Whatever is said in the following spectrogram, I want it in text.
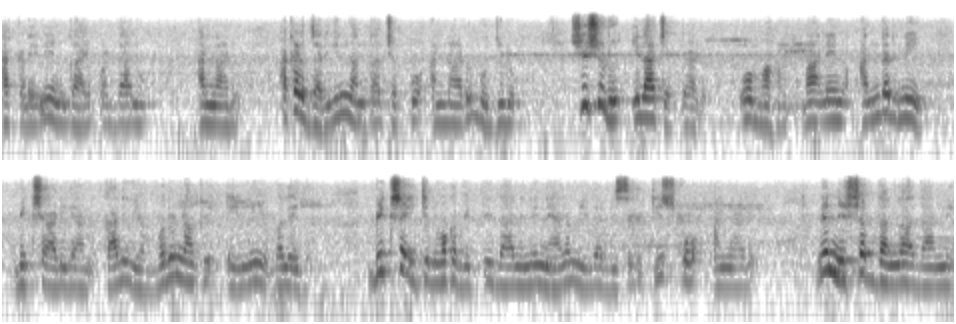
అక్కడే నేను గాయపడ్డాను అన్నాడు. అక్కడ జరిగిందంతా చెప్పు అన్నాడు బుద్ధుడు. శిష్యుడు ఇలా చెప్పాడు. ఓ మహాత్మా నేను అందరినీ భిక్ష అడిగాను కానీ ఎవ్వరూ నాకు ఏమీ ఇవ్వలేదు. భిక్ష ఇచ్చిన ఒక వ్యక్తి దానిని నేల మీద విసిరి తీసుకో అన్నాడు. నేను నిశ్శబ్దంగా దాన్ని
